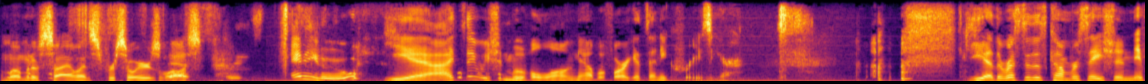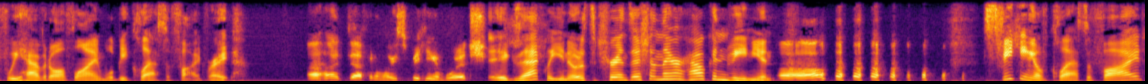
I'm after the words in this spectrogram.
A moment of silence for Sawyer's loss. Yes. Anywho, Yeah, I'd say we should move along now before it gets any crazier. Yeah, the rest of this conversation, if we have it offline, will be classified, right? uh huh, definitely. Speaking of which, Exactly. You notice the transition there? How convenient. uh huh. Speaking of classified,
